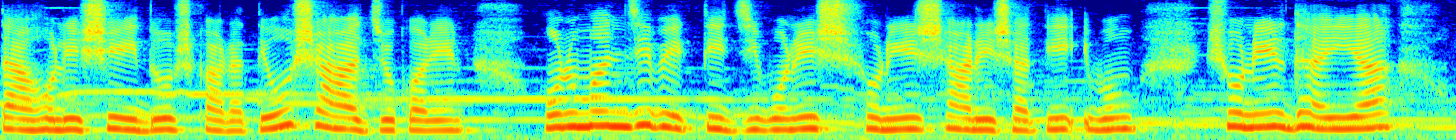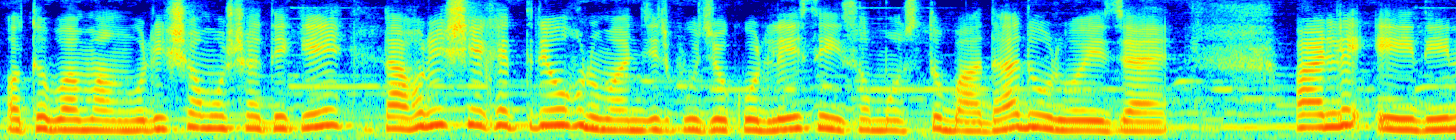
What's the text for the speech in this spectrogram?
তাহলে সেই দোষ কাটাতেও সাহায্য করেন। হনুমানজি ব্যক্তির জীবনের শনির সাড়ে সাথী এবং শনির ধাইয়া অথবা মাঙ্গলিক সমস্যা থেকে, তাহলে সেক্ষেত্রেও হনুমানজির পুজো করলে সেই সমস্ত বাধা দূর হয়ে যায়। পারলে এই দিন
